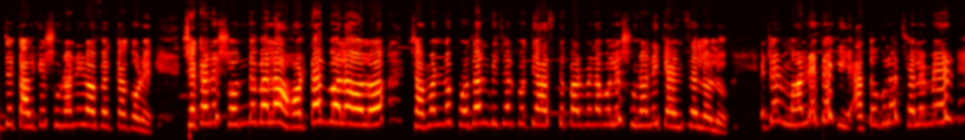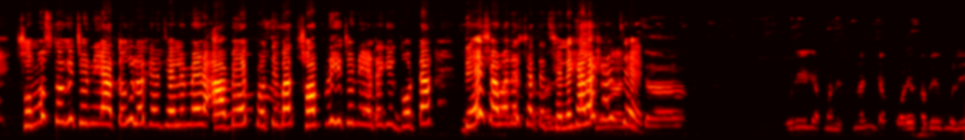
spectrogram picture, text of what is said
রাত কালকে শুনানির অপেক্ষা করে। সেখানে সন্ধ্যেবেলা হঠাৎ বলা হলো সামান্য প্রধান বিচারপতি আসতে পারবে না বলে শুনানি ক্যান্সেল হলো। এটার মানেটা কি? এতগুলো ছেলেমেয়ের সমস্ত কিছু নিয়ে এতগুলো ছেলেমেয়ের আবেগ প্রতিবাদ সব কিছু নিয়ে এটা কি গোটা দেশ আমাদের সাথে ছেলে খেলা খেলছে? শুনানিটা মানে শুনানিটা পরে হবে বলে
